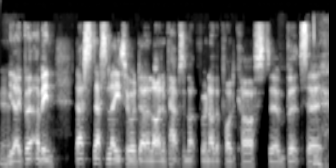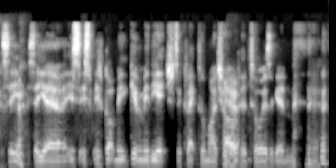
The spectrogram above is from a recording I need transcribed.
yeah. you know but i mean that's that's later on down the line and perhaps not for another podcast um, but uh, see so yeah it's, it's, it's got me giving me the itch to collect all my childhood yeah. toys again yeah.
